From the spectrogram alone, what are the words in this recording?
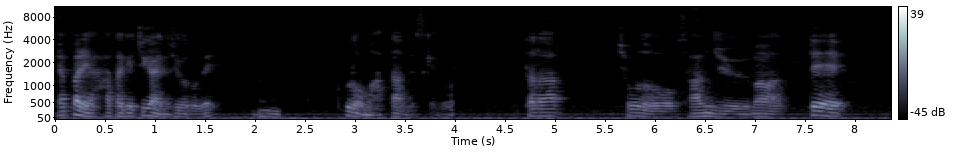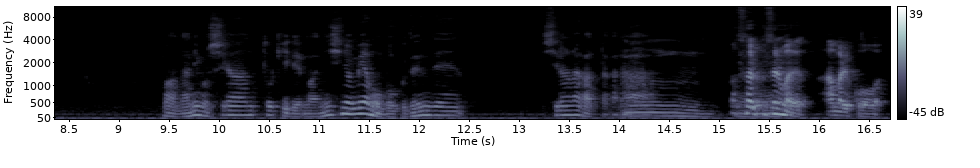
やっぱり畑違いの仕事で、苦労もあったんですけど、ただ、ちょうど30回って、まあ何も知らん時で、まあ西宮も僕全然知らなかったから。それそれまであんまりこう、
